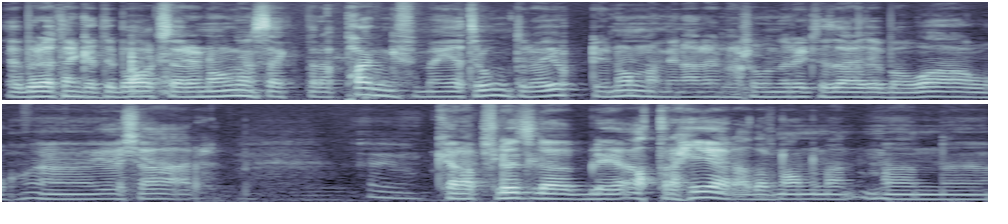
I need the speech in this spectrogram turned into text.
jag börjar tänka tillbaka så är det någon gång sagt bara pang för mig. Jag tror inte det har gjort det i någon av mina relationer riktigt så här att jag bara wow, eh, jag är kär. Jag kan absolut bli attraherad av någon men, men eh,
